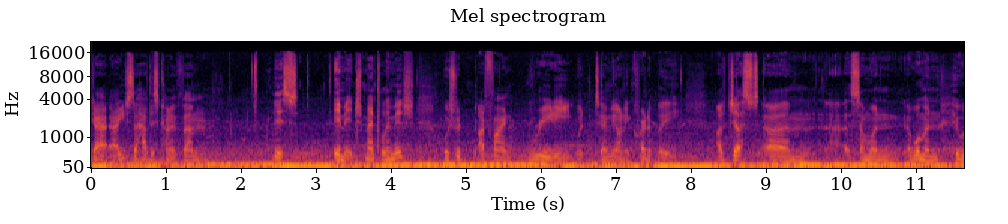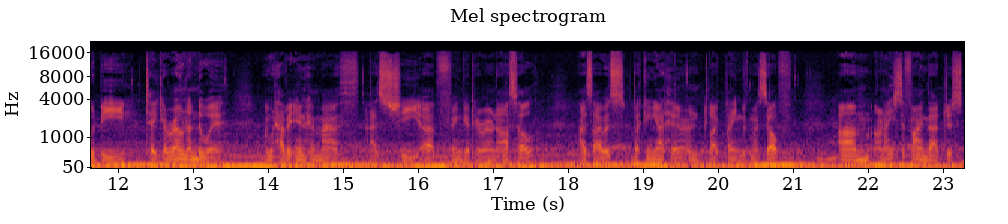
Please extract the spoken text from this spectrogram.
think I, I used to have this kind of um, this image, mental image, which would I find really would turn me on incredibly. Of just um, uh, someone, a woman who would be take her own underwear and would have it in her mouth as she uh, fingered her own asshole as I was looking at her and like playing with myself. Um, and I used to find that just,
